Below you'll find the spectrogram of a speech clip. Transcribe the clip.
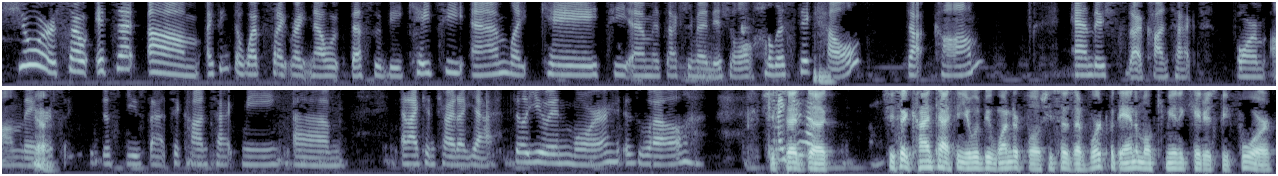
Sure. So it's at um I think the website right now would- best would be KTM, like KTM, it's actually my initial holistichealth.com. And there's just a contact form on there. Yeah. So you can just use that to contact me. Um and I can try to yeah, fill you in more as well. She I said, have- uh, she said contacting you would be wonderful. She says, I've worked with animal communicators before,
